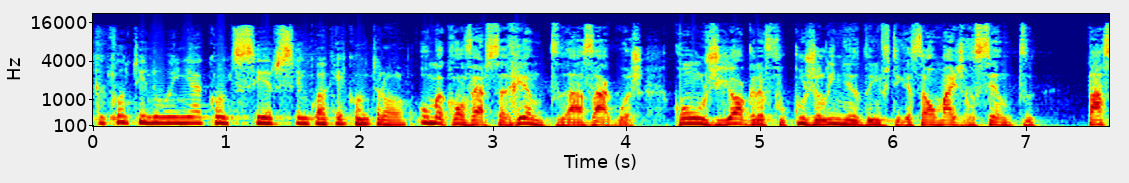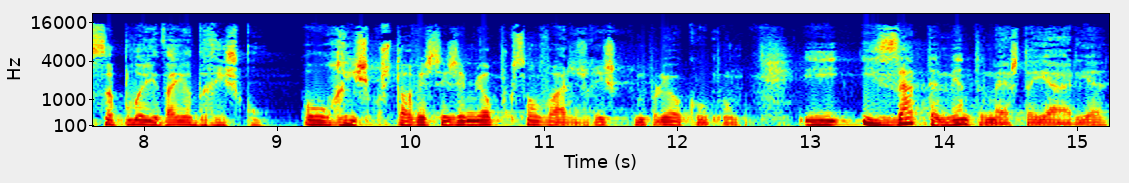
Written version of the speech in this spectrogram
que continuem a acontecer sem qualquer controle. Uma conversa rente às águas com um geógrafo cuja linha de investigação mais recente passa pela ideia de risco ou riscos talvez seja melhor porque são vários riscos que me preocupam. E exatamente nesta área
